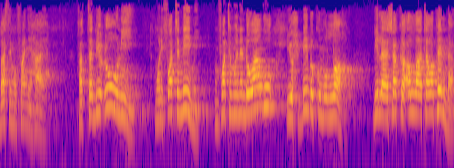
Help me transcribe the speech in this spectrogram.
basi mufanye haya fattabi'uni munifuate mimi mfuate mwenendo wangu yuhibbukumullah. Bila shaka Allah atawapenda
